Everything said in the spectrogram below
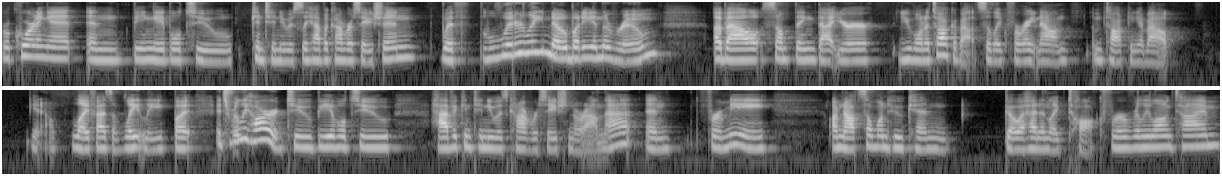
recording it and being able to continuously have a conversation with literally nobody in the room about something that you're you want to talk about. So like for right now I'm I'm talking about you know, life as of lately, but it's really hard to be able to have a continuous conversation around that. And for me, I'm not someone who can go ahead and like talk for a really long time.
